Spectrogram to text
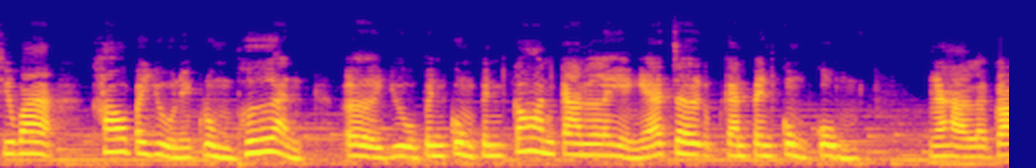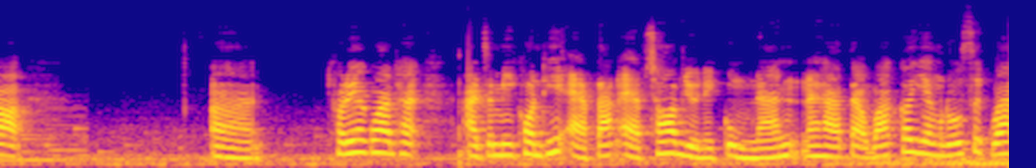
ที่ว่าเข้าไปอยู่ในกลุ่มเพื่อนเอออยู่เป็นกลุ่มเป็นก้อนกันอะไรอย่างเงี้ยเจอกับกันเป็นกลุ่มๆนะคะ แล้วก็อ่า เขาเรียกว่าอาจจะมีคนที่แอบรักแอบชอบอยู่ในกลุ่มนั้นนะคะ แต่ว่าก็ยังรู้สึกว่า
